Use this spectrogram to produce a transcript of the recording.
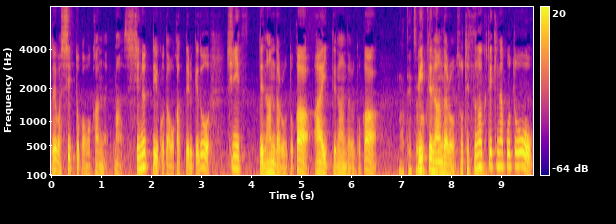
例えば死とか分かんない、まあ、死ぬっていうことは分かってるけど死にってなんだろうとか愛ってなんだろうとかまあ、哲美ってなんだろう。的そう哲学的なことを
